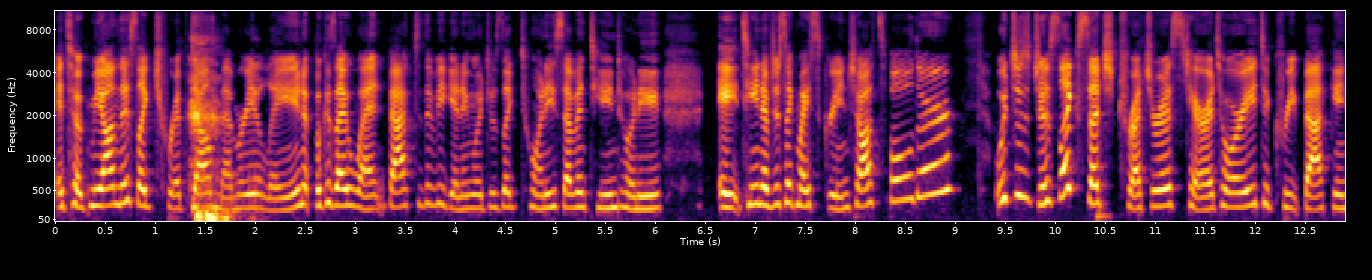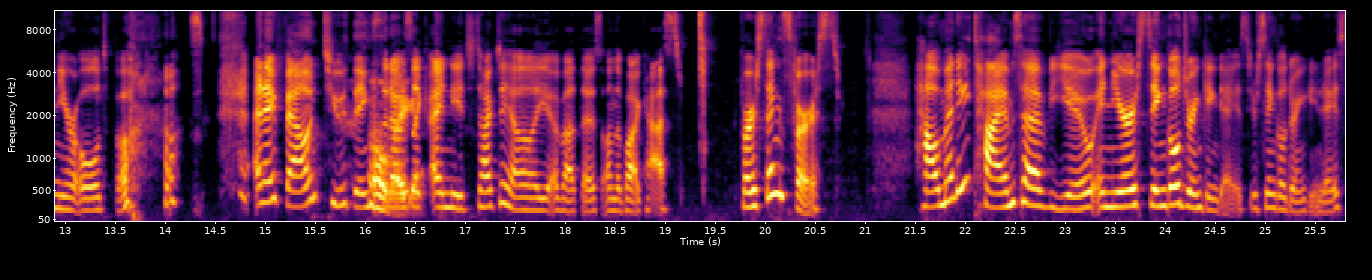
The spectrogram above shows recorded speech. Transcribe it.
it took me on this like trip down memory lane because I went back to the beginning, which was like 2017, 2018 of just like my screenshots folder, which is just like such treacherous territory to creep back in your old photos. and I found two things Oh that I was like, I need to talk to Hayley about this on the podcast. First things first. How many times have you, in your single drinking days, your single drinking days,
